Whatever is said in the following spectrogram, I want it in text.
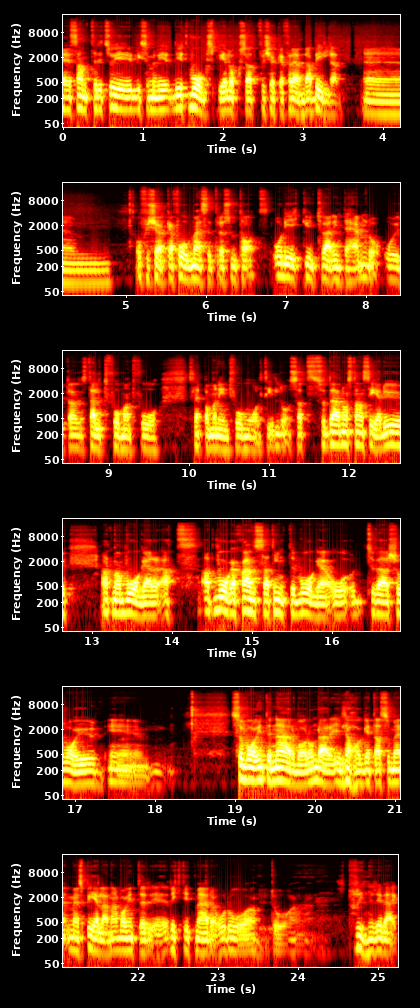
Eh, samtidigt så är det, liksom, det är ett vågspel också att försöka förändra bilden. Eh, och försöka få med sig ett resultat. Och det gick ju tyvärr inte hem då. Och utan istället får man två, släpper man in två mål till då. Så, att, så där någonstans är det ju att man vågar att, att våga chansa, att inte våga. Och tyvärr så var ju eh, så var ju inte närvaron där i laget, alltså med, med spelarna, var ju inte riktigt med och då, då, då rinner det iväg.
